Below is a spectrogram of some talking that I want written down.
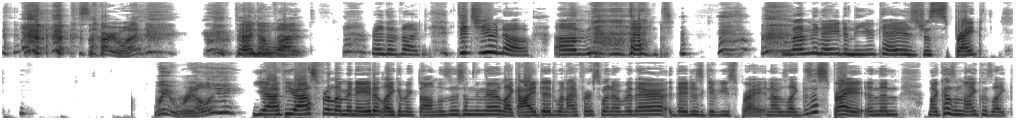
Sorry, what? Did I know Random what? fact. Random fact. Did you know um, that lemonade in the UK is just Sprite? Wait, really? Yeah, if you ask for lemonade at like a McDonald's or something there, like I did when I first went over there, they just give you Sprite. And I was like, this is Sprite. And then my cousin Mike was like,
